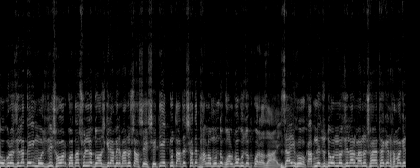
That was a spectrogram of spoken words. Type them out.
বগুড়া জেলাতে এই মজলিস হওয়ার কথা শুনলে দশ গ্রামের মানুষ আসে, সেটি একটু তাদের সাথে ভালো মন্দ গল্প গুজব করা যায়। যাই হোক, আপনি যদি অন্য জেলার মানুষ হয়ে থাকেন আমাদের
